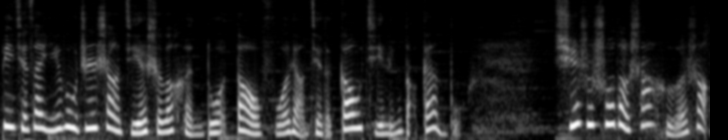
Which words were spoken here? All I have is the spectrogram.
并且在一路之上结识了很多道佛两界的高级领导干部。其实说到沙和尚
